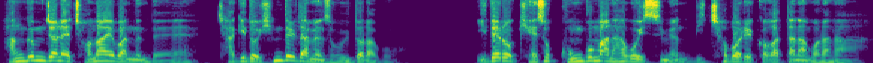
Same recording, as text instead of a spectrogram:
방금 전에 전화해봤는데 자기도 힘들다면서 울더라고. 이대로 계속 공부만 하고 있으면 미쳐버릴 것 같다나 뭐라나.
